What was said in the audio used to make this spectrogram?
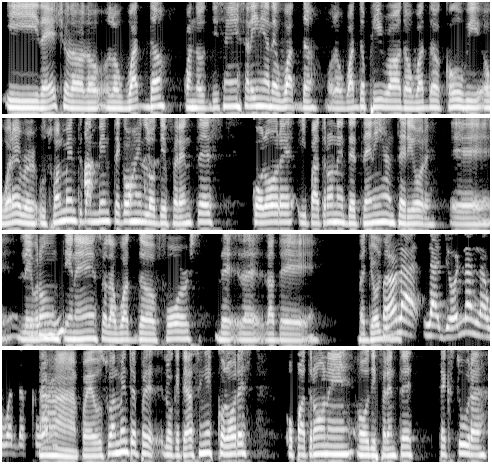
Y de hecho, los lo, lo What the, cuando dicen esa línea de What the, o los What the P-Rod, o What the Kobe, o whatever, usualmente ah. también te cogen los diferentes colores y patrones de tenis anteriores. Eh, LeBron tiene eso, la What the Force, de, la de la Jordan. la, la, Jordan, la What the Force. Ajá, pues usualmente pues, lo que te hacen es colores o patrones o diferentes texturas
